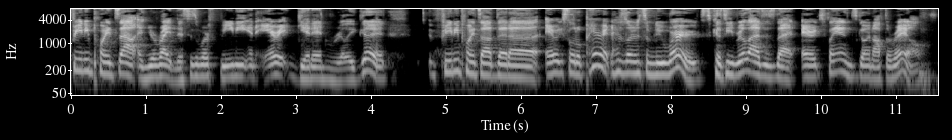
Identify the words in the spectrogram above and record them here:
Feeny points out, and you're right, this is where Feeny and Eric get in really good. Feeny points out that uh, Eric's little parrot has learned some new words because he realizes that Eric's plan is going off the rails.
